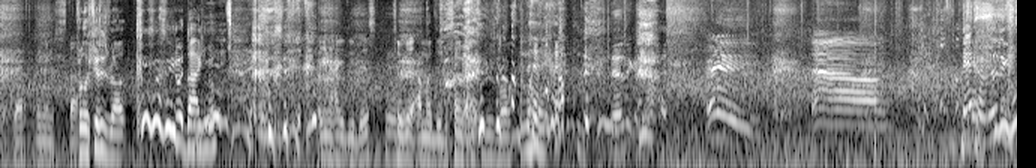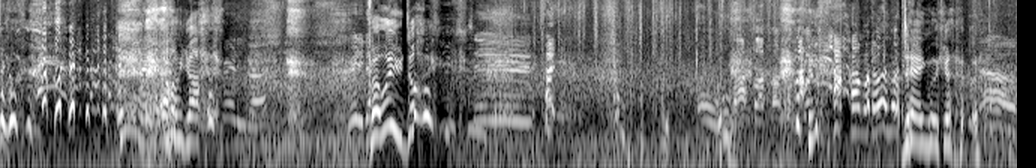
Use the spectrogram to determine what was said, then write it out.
Like that. I'm gonna stop. Bro, look at his route. he went diagonal. You know how you do this? So good. I'm gonna do the same thing to this ball. Ready? Now. Damn, this oh my god. ready, bro. Ready, Bro, what are you doing? Sit. Cut. Dang, Luca. Now,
